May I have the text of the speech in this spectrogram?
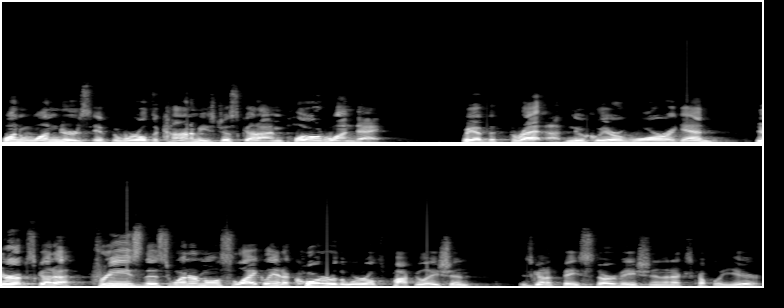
one wonders if the world's economy is just going to implode one day. We have the threat of nuclear war again. Europe's going to freeze this winter, most likely, and a quarter of the world's population is going to face starvation in the next couple of years.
